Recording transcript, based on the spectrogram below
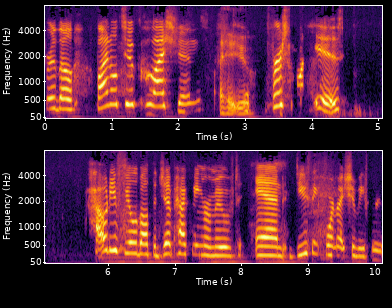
for the final two questions. I hate you. First one is How do you feel about the jetpack being removed, and do you think Fortnite should be free?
